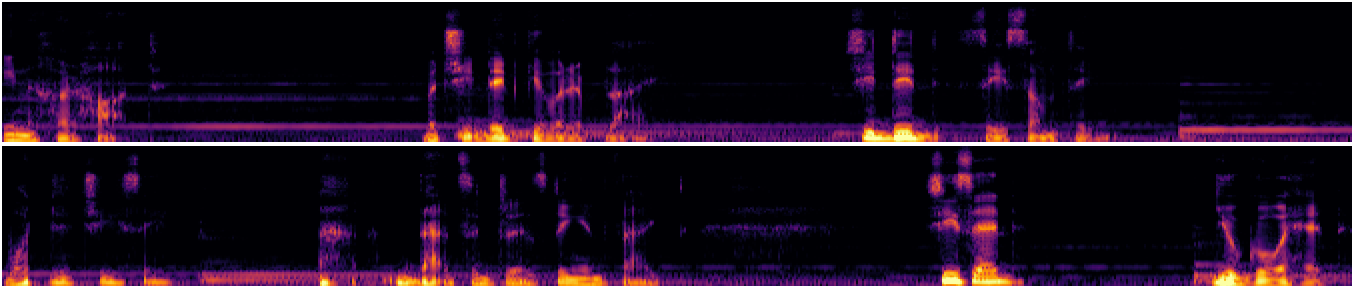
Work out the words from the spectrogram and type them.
in her heart. But she did give a reply. She did say something. What did she say? That's interesting, in fact. She said, You go ahead.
